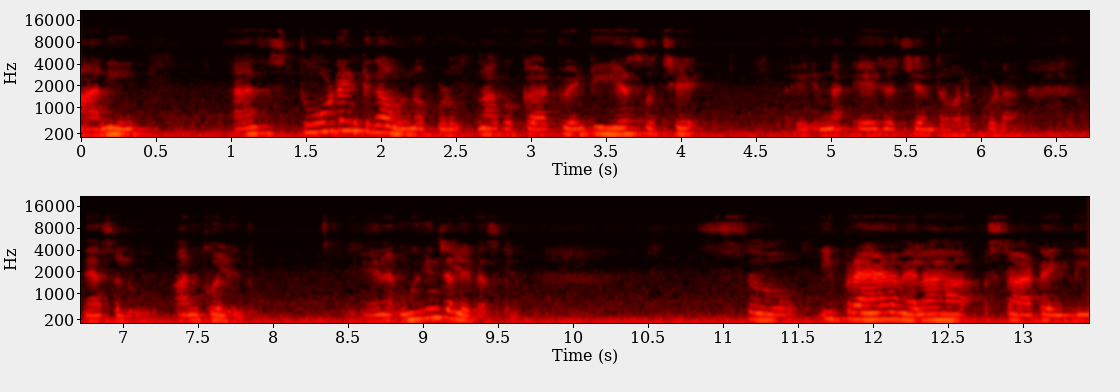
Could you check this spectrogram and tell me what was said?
అని యాజ్ స్టూడెంట్గా ఉన్నప్పుడు నాకు ఒక ట్వంటీ ఇయర్స్ వచ్చే ఏజ్ వచ్చేంత వరకు కూడా నేను అసలు అనుకోలేదు. నేను ఊహించలేదు అసలు. సో ఈ ప్రయాణం ఎలా స్టార్ట్ అయింది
